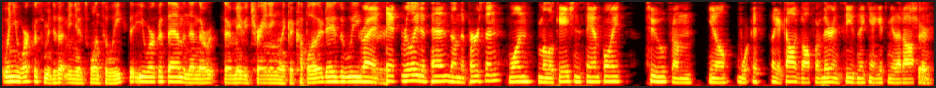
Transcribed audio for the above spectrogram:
when you work with somebody, does that mean it's once a week that you work with them, and then they're they're maybe training like a couple other days a week? Right. or- It really depends on the person. One, from a location standpoint. Two, from, you know, if like a college golfer, if they're in season, they can't get to me that often. Sure.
